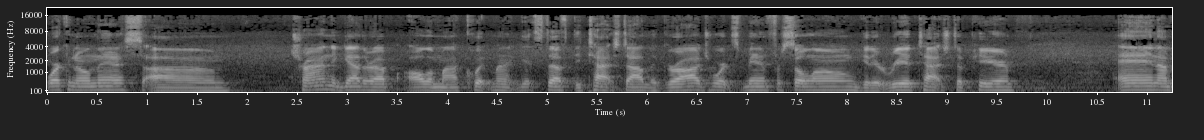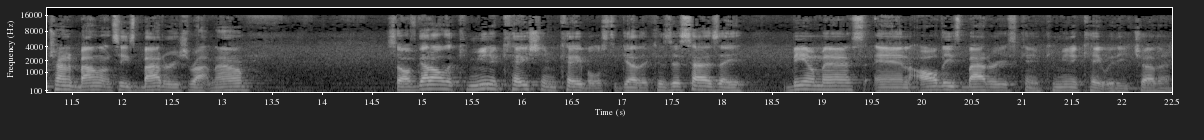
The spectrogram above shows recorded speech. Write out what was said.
working on this, um, trying to gather up all of my equipment, get stuff detached out of the garage where it's been for so long, get it reattached up here and I'm trying to balance these batteries right now. So I've got all the communication cables together because this has a BMS and all these batteries can communicate with each other.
